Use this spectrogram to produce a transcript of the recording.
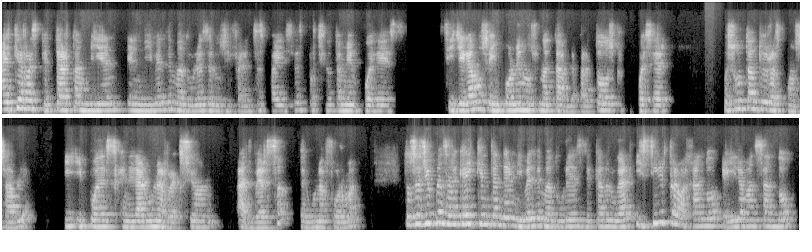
Hay que respetar también el nivel de madurez de los diferentes países, porque si no también puedes, si llegamos e imponemos una tabla para todos, creo que puede ser pues un tanto irresponsable y, puedes generar una reacción adversa de alguna forma. Entonces yo pensaría que hay que entender el nivel de madurez de cada lugar y seguir trabajando e ir avanzando,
